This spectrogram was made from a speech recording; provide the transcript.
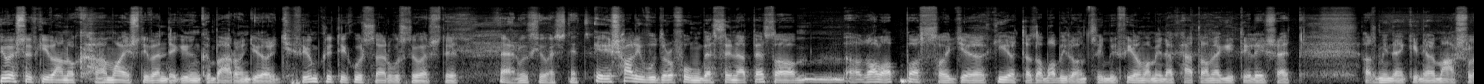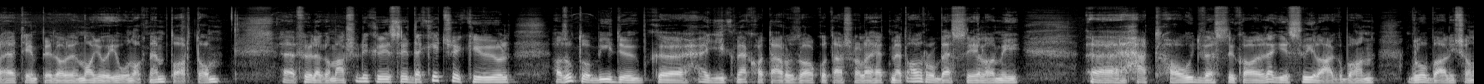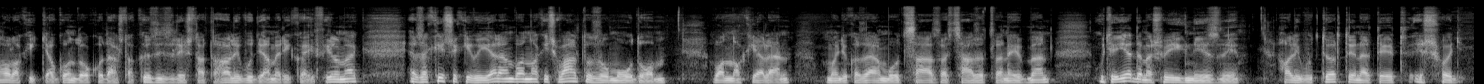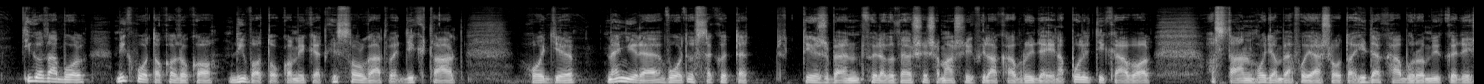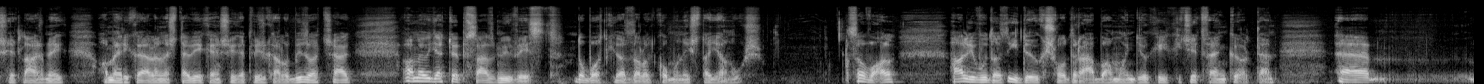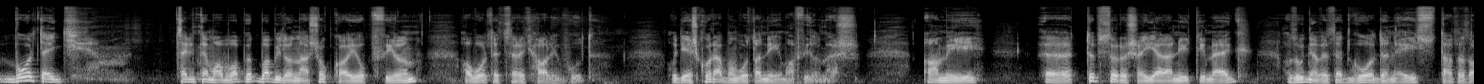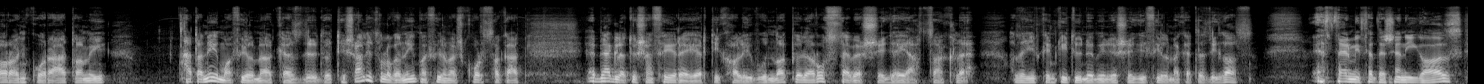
Jó estét kívánok! A ma esti vendégünk Báron György, filmkritikus, szervusz, jó estét! Szervusz, jó estét! És Hollywoodról fogunk beszélni, hát ez a, az alap az, hogy kijött ez a Babylon című film, aminek hát a megítélése az mindenkinél más lehet. Én például nagyon jónak nem tartom, főleg a második részét, de kétségkívül az utóbbi idők egyik meghatározó alkotása lehet, mert arról beszél, ami hát ha úgy veszük, az egész világban globálisan alakítja a gondolkodást, a közizlést, tehát a hollywoodi amerikai filmek. Ezek kétségkívül jelen vannak, és változó módon vannak jelen mondjuk az elmúlt 100 vagy 150 évben. Úgyhogy érdemes végignézni Hollywood történetét, és hogy igazából mik voltak azok a divatok, amiket kiszolgált vagy diktált, hogy mennyire volt összeköttet összefüggésben, főleg az első és a második világháború idején a politikával, aztán hogyan befolyásolta a hidegháború működését, lásd még Amerika ellenes tevékenységet vizsgáló bizottság, amely ugye több száz művészt dobott ki azzal, hogy kommunista gyanús. Szóval Hollywood az idők sodrában mondjuk így kicsit fenkölten. Volt egy Szerintem a Babylonnál sokkal jobb film, ha volt egyszer egy Hollywood ugye, és korábban volt a Néma filmes, ami ö, többszörösen jeleníti meg az úgynevezett Golden Age, tehát az aranykorát, ami hát a Néma filmmel kezdődött, és állítólag a Néma filmes korszakát meglehetősen félreértik Hollywoodnak, például rossz sebességgel játszák le az egyébként kitűnő minőségű filmeket, ez igaz? Ez természetesen igaz,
